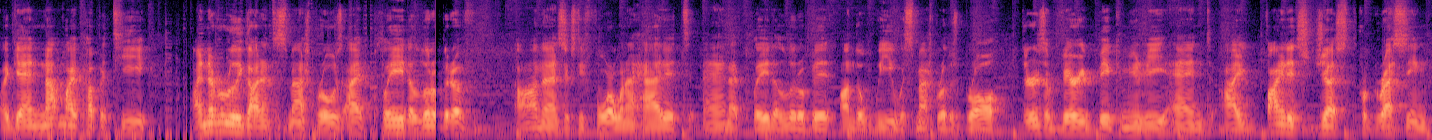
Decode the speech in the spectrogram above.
Again, not my cup of tea. I never really got into Smash Bros. I played a little bit of uh, on the N64 when I had it, and I played a little bit on the Wii with Smash Brothers Brawl. There is a very big community, and I find it's just progressing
